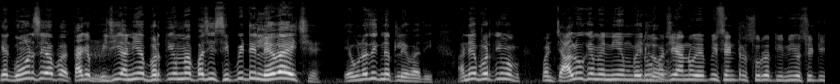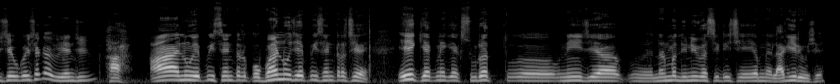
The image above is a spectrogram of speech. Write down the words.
કે ગૌણ સેવા કારણ કે બીજી અન્ય ભરતીઓમાં પછી સીપીટી લેવાય છે. એવું નથી નથી લેવાતી. અને ભરતીઓમાં પણ ચાલુ કે મેં નિયમ બદલો? પછી આનું એપી સેન્ટર સુરત યુનિવર્સિટી છે એવું કહી શકાય વીએનજી હા આનું એપી સેન્ટર કૌભાંડનું જે એપી સેન્ટર છે. એ ક્યાંક ને ક્યાંક સુરતની જે આ, નર્મદ યુનિવર્સિટી છે એ અમને લાગી રહ્યું છે.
